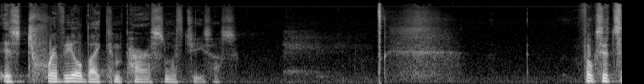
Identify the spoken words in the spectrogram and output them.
is trivial by comparison with Jesus. Folks, it's,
